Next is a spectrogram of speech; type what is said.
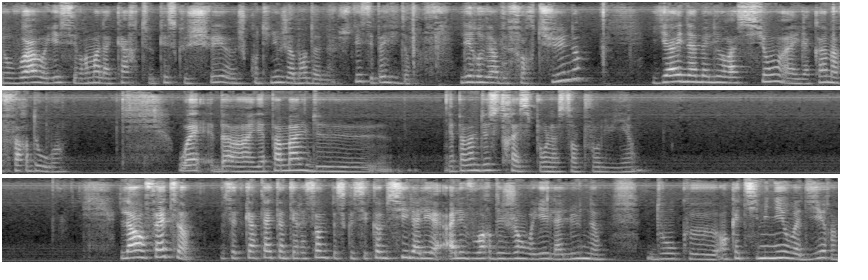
Et on voit, vous voyez, c'est vraiment la carte, qu'est-ce que je fais euh, Je continue, j'abandonne. Je dis, c'est pas évident. Les revers de fortune. Il y a une amélioration, il y a quand même un fardeau. Ouais, ben il y a pas mal de, pas mal de stress pour l'instant pour lui. Hein. Là, en fait, cette carte-là est intéressante parce que c'est comme s'il allait aller voir des gens, vous voyez, la lune, donc euh, en catimini, on va dire,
